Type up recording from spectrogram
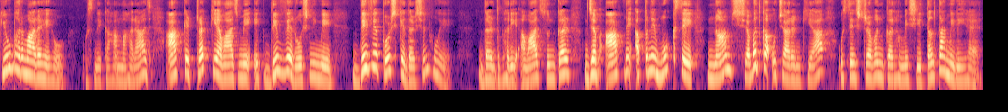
क्यों भरमा रहे हो? उसने कहा, महाराज, आपके ट्रक की आवाज़ में एक दिव्य रोशनी में दिव्य पुरुष के दर्शन हुए। दर्द भरी आवाज़ सुनकर जब आपने अपने मुख से नाम शब्द का उच्चारण किया, उसे श्रवण कर हमें शीतलता मिली है।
